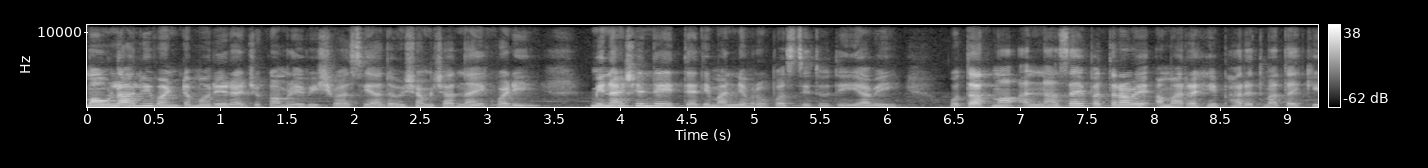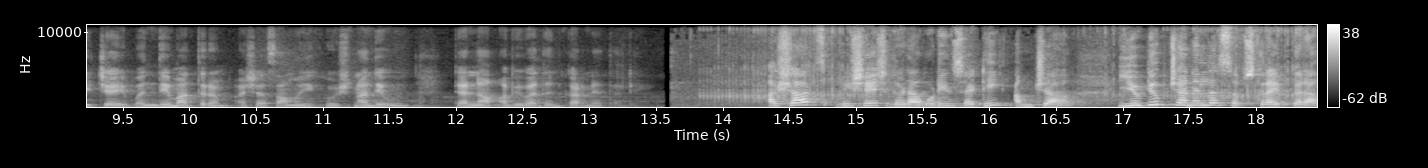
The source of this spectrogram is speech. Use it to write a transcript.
मौलाली वंटमोरे राजू कांबळे विश्वास यादव शमशाद नाईकवाडे मीना शिंदे इत्यादी मान्यवर उपस्थित होते. यावेळी हुतात्मा अण्णासाहेब पत्रावळे अमर रहे भारत माता की जय वंदे मातरम अशा सामूहिक घोषणा देऊन त्यांना अभिवादन करण्यात आले. अशाच विशेष घडामोडींसाठी आमच्या यूट्यूब चॅनलला सबस्क्राईब करा.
